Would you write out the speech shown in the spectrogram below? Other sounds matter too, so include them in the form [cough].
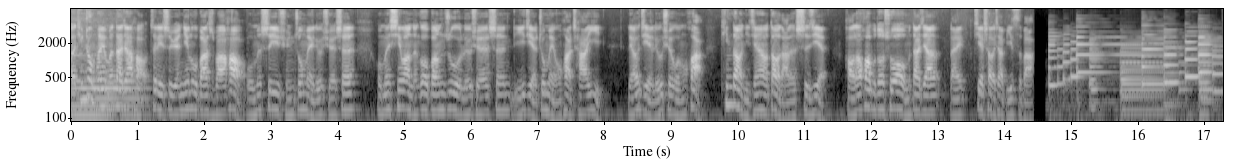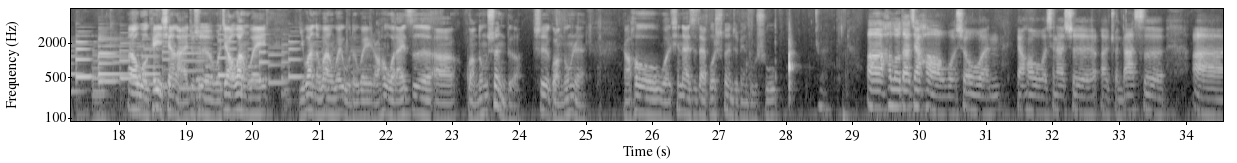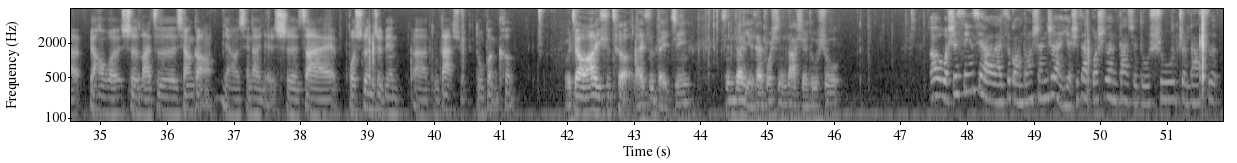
呃，听众朋友们，大家好，这里是园丁路八十八号，我们是一群中美留学生，我们希望能够帮助留学生理解中美文化差异，了解留学文化，听到你将要到达的世界。好了，话不多说，我们大家来介绍一下彼此吧。呃，我可以先来，就是我叫万威，一万的万，威武的威，然后我来自呃广东顺德，是广东人，然后我现在是在波士顿这边读书。啊、e l o 大家好，我是欧文，然后我现在是呃准大四，啊、然后我是来自香港，然后现在也是在波士顿这边呃读大学，读本科。我叫阿里斯特，来自北京，现在也在波士顿大学读书。呃，我是 Cynthia，来自广东深圳，也是在波士顿大学读书，准大四。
